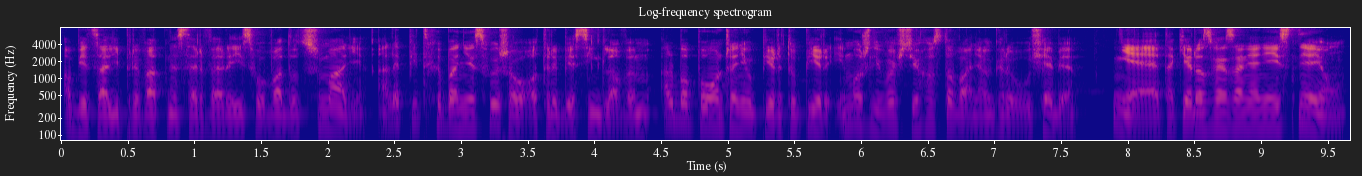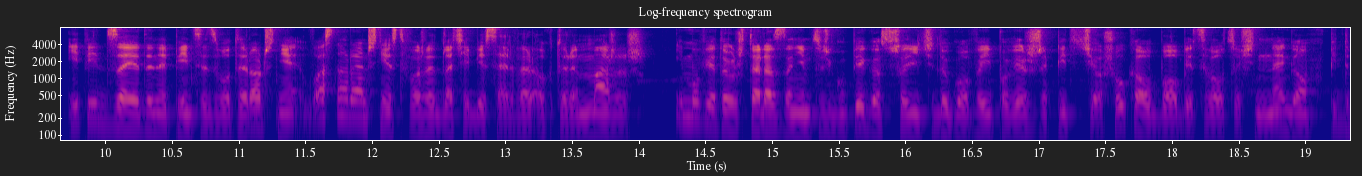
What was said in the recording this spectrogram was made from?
Obiecali prywatne serwery i słowa dotrzymali, ale Pete chyba nie słyszał o trybie singlowym albo połączeniu peer-to-peer i możliwości hostowania gry u siebie. Nie, takie rozwiązania nie istnieją i Pete za jedyne 500 zł rocznie własnoręcznie stworzy dla ciebie serwer, o którym marzysz. I mówię to już teraz, zanim coś głupiego strzeli ci do głowy i powiesz, że Pete cię oszukał, bo obiecywał coś innego. Pete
